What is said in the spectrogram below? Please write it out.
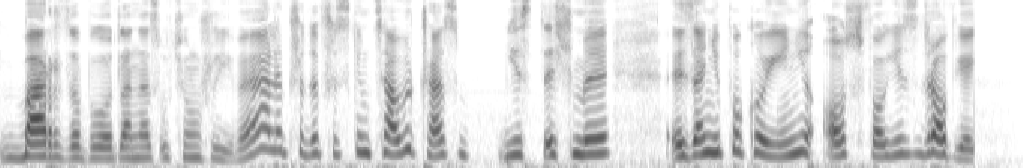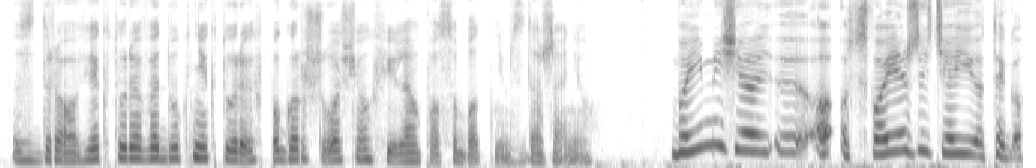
bardzo było dla nas uciążliwe, ale przede wszystkim cały czas jesteśmy zaniepokojeni o swoje zdrowie. Zdrowie, które według niektórych pogorszyło się chwilę po sobotnim zdarzeniu. Boimy się e, o, o swoje życie i o tego.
